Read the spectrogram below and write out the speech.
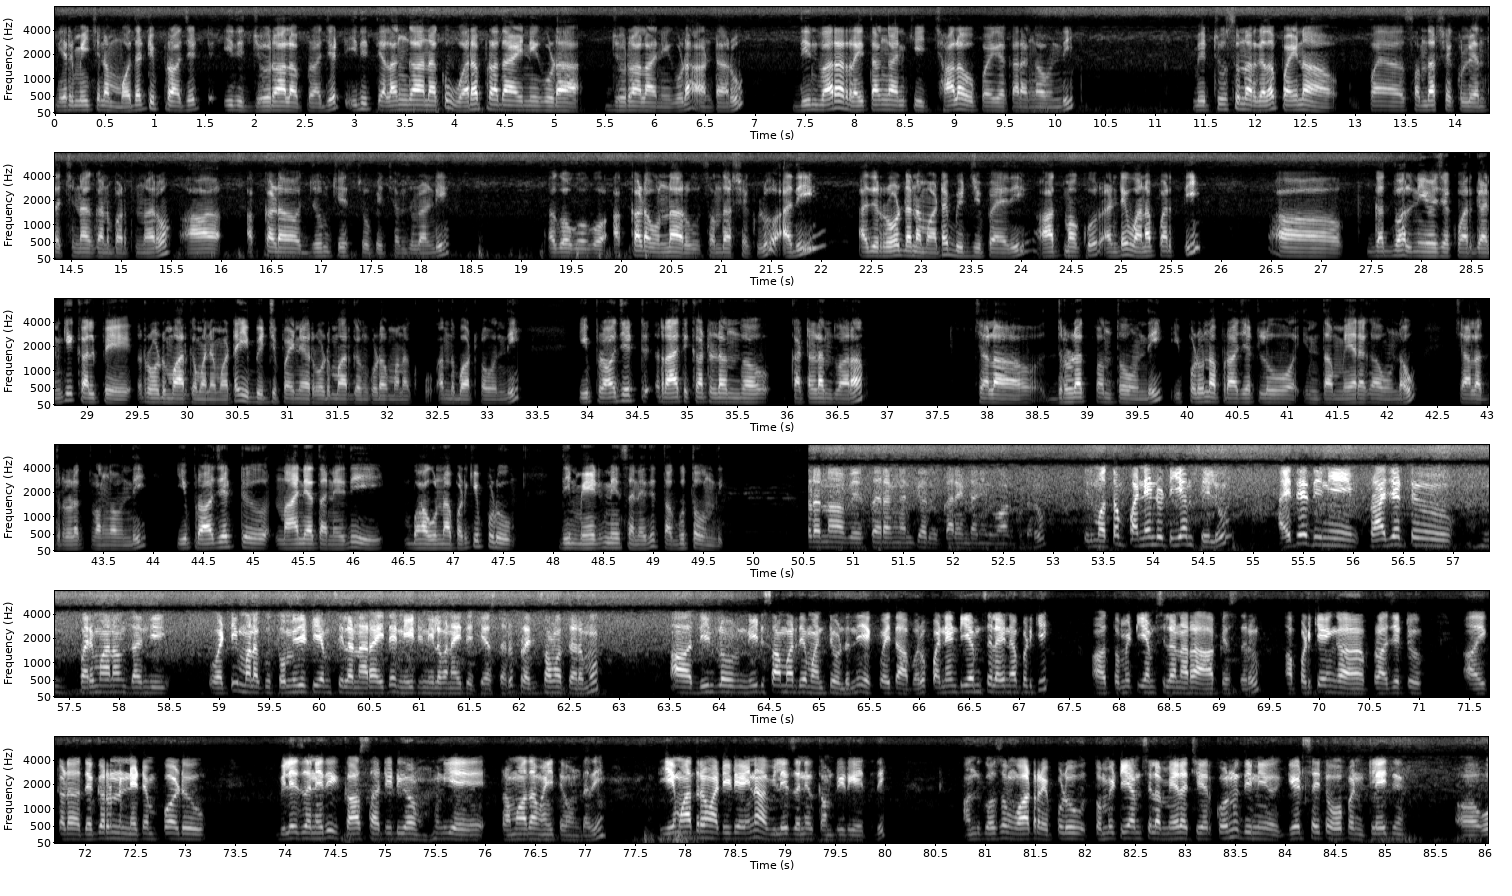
నిర్మించిన మొదటి ప్రాజెక్ట్ ఇది జూరాల ప్రాజెక్ట్. ఇది తెలంగాణకు వరప్రదాయిని కూడా జూరాల అని కూడా అంటారు. దీని ద్వారా రైతాంగానికి చాలా ఉపయోగకరంగా ఉంది. మీరు చూస్తున్నారు కదా పైన సందర్శకులు ఎంత చిన్నగా కనపడుతున్నారో ఆ అక్కడ జూమ్ చేసి చూపించాను చూడండి. అగోగోగో అక్కడ ఉన్నారు సందర్శకులు. అది అది రోడ్ అన్నమాట బిడ్జిపై అది. ఆత్మకూర్ అంటే వనపర్తి గద్వాల్ నియోజకవర్గానికి కలిపే రోడ్డు మార్గం అన్నమాట. ఈ బ్రిడ్జి పైన రోడ్డు మార్గం కూడా మనకు అందుబాటులో ఉంది. ఈ ప్రాజెక్ట్ రాతి కట్టడం కట్టడం ద్వారా చాలా దృఢత్వంతో ఉంది. ఇప్పుడున్న ప్రాజెక్టులు ఇంత మేరగా ఉండవు. చాలా దృఢత్వంగా ఉంది. ఈ ప్రాజెక్టు నాణ్యత అనేది బాగున్నప్పటికీ ఇప్పుడు దీని మెయింటెనెన్స్ అనేది తగ్గుతూ ఉంది. ఎక్కడన్నా వ్యవసాయ రంగానికి అది కరెంట్ అనేది వాడుకుంటారు. ఇది మొత్తం పన్నెండు టీఎంసీలు. అయితే దీని ప్రాజెక్టు పరిమాణం దాన్ని బట్టి మనకు తొమ్మిది టీఎంసీలన్నర అయితే నీటి నిల్వన అయితే చేస్తారు ప్రతి సంవత్సరము. దీంట్లో నీటి సామర్థ్యం అంతే ఉంటుంది ఎక్కువైతే ఆపరు. పన్నెండు టీఎంసీలు అయినప్పటికీ తొమ్మిది టీఎంసీలన్నర ఆపేస్తారు. అప్పటికే ఇంకా ప్రాజెక్టు ఇక్కడ దగ్గరున్న నెటెంపాడు విలేజ్ అనేది కాస్త అటు ఇటుగా మునిగే ప్రమాదం అయితే ఉంటుంది. ఏ మాత్రం అటు ఇటు అయినా విలేజ్ అనేది కంప్లీట్గా అవుతుంది అందుకోసం వాటర్ ఎప్పుడు తొమ్మిది టీఎంసీల మేర చేరుకొని దీని గేట్స్ అయితే ఓపెన్ క్లేజ్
